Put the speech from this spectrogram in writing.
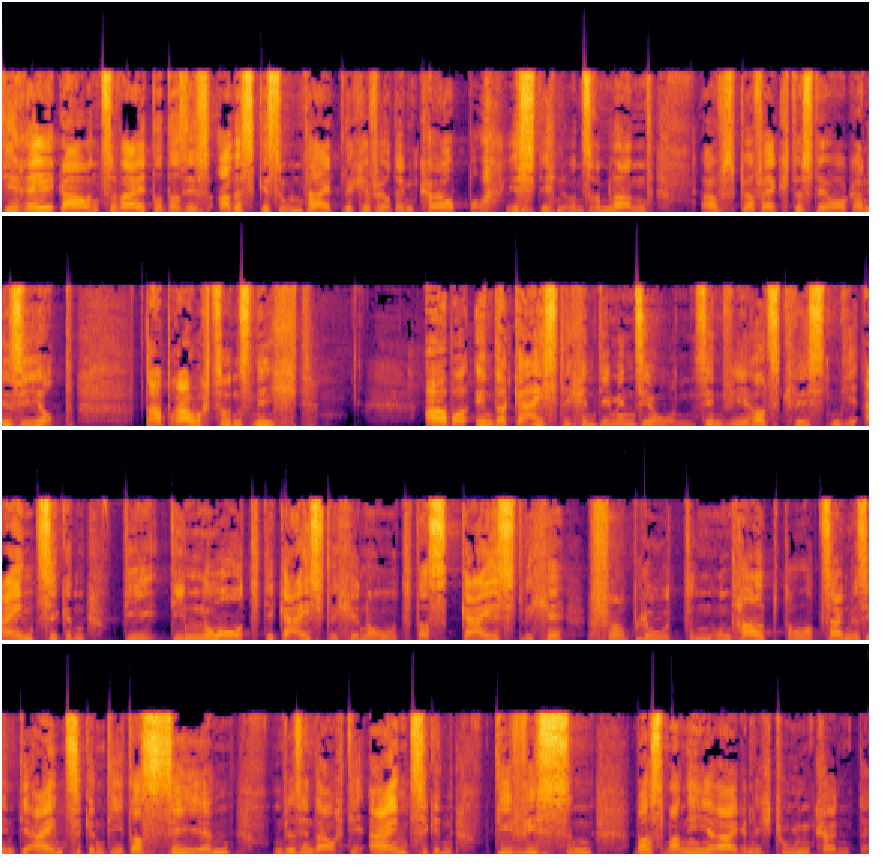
die Rega und so weiter, das ist alles Gesundheitliche für den Körper, ist in unserem Land aufs perfekteste organisiert. Da braucht's uns nicht. Aber in der geistlichen Dimension sind wir als Christen die einzigen, die die Not, die geistliche Not, das geistliche Verbluten und halbtot sein. Wir sind die einzigen, die das sehen und wir sind auch die einzigen, die wissen, was man hier eigentlich tun könnte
